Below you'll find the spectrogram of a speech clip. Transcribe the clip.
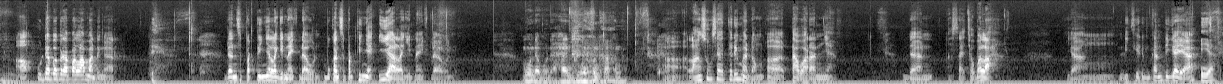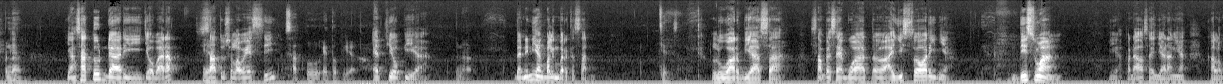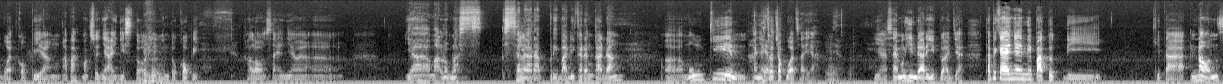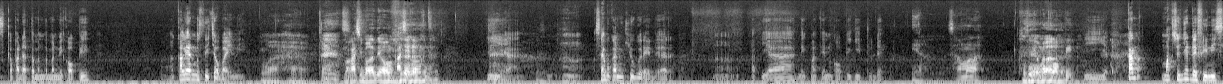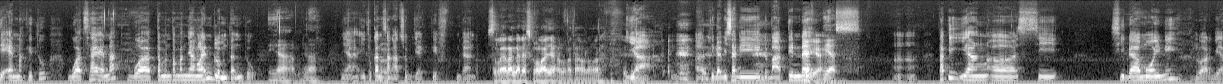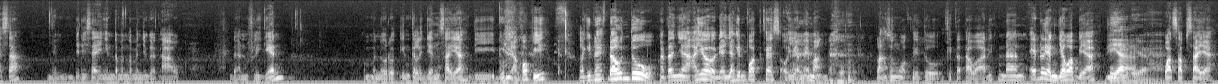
Eh, udah beberapa lama dengar. Dan sepertinya lagi naik daun. Bukan sepertinya, iya lagi naik daun. Mudah-mudahan. mudah-mudahan Uh, langsung saya terima dong uh, tawarannya dan saya cobalah yang dikirimkan tiga ya iya benar yang satu dari Jawa Barat Iya. satu Sulawesi satu Ethiopia. Ethiopia. Benar. Dan ini yang paling berkesan. Ciri luar biasa. Sampai saya buat uh, IG story-nya. This one. Ya padahal saya jarang ya kalau buat kopi yang apa maksudnya IG story untuk kopi. Kalau sayanya uh, ya maklumlah selera pribadi kadang-kadang uh, mungkin hanya Yep. cocok buat saya. Iya. Ya saya menghindari itu aja tapi kayaknya ini patut di kita announce kepada teman-teman di kopi Uh, kalian mesti coba ini Wah. Makasih banget ya Om. Makasih banget. Iya. Uh, saya bukan Q grader, uh, tapi ya nikmatin kopi gitu deh. iya sama lah Sama Nikmat lah. kopi Iya. Kan maksudnya definisi enak itu buat saya enak, buat teman-teman yang lain belum tentu. iya benar Ya, itu kan sangat subjektif dan Selera nggak ada sekolahnya kalau kata orang-orang. ya uh, tidak bisa didebatin deh. Iya. yes Uh-uh. Tapi yang uh, si si Damo ini luar biasa. Jadi saya ingin teman-teman juga tahu. Dan Vliegen menurut intelijen saya di dunia kopi lagi naik daun tuh katanya ayo diajakin podcast oh iya memang langsung waktu itu kita tawarin dan Edo yang jawab ya di Iya. Iya. WhatsApp saya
